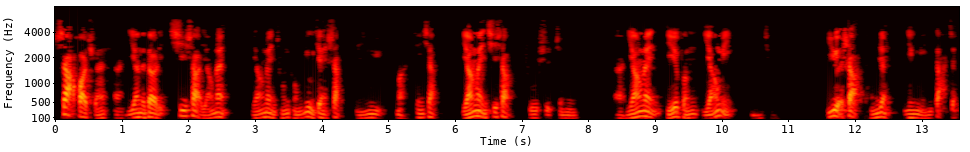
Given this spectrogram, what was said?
煞化权啊，一样的道理。七煞阳难，阳难重重又见煞，名誉。满天下，阳刃七煞，诸事之名啊，阳刃叠逢阳明，月煞同刃，英明大振。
